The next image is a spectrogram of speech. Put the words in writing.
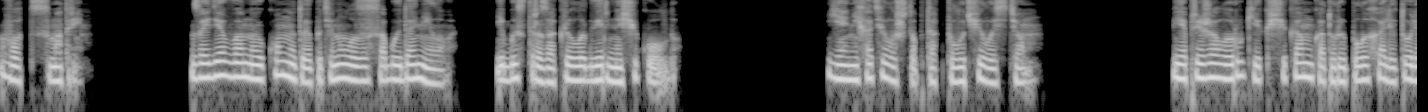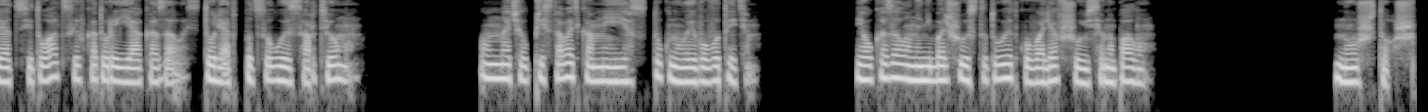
Вот, смотри. Зайдя в ванную комнату, я потянула за собой Данилова и быстро закрыла дверь на щеколду. Я не хотела, чтобы так получилось, Тём. Я прижала руки к щекам, которые полыхали то ли от ситуации, в которой я оказалась, то ли от поцелуя с Артемом. Он начал приставать ко мне, и я стукнула его вот этим. Я указала на небольшую статуэтку, валявшуюся на полу. «Ну что ж»,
